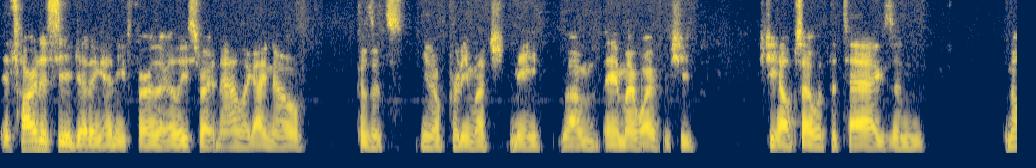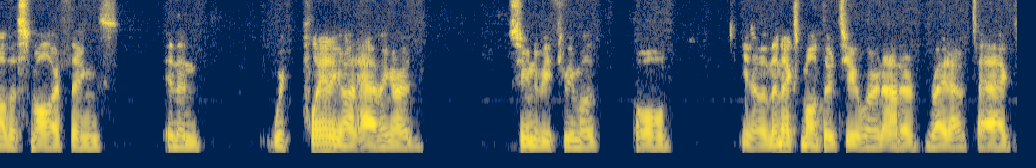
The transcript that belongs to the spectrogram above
it's hard to see it getting any further. At least right now, like I know because it's you know pretty much me um, and my wife. She she helps out with the tags and and all the smaller things, and then we're planning on having our soon to be three month old. You know, in the next month or two, learn how to write out tags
